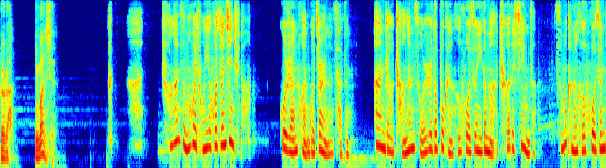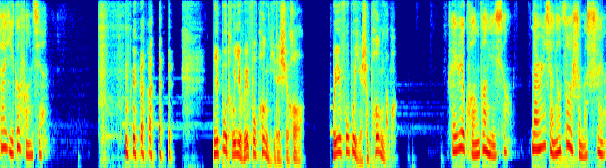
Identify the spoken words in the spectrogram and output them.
软软，你慢些。长安怎么会同意霍尊进去的？顾然缓过劲儿来，才问：“按照长安昨日都不肯和霍尊一个马车的性子，怎么可能和霍尊待一个房间？” 你不同意为夫碰你的时候，为夫不也是碰了吗？裴玉狂放一笑：“男人想要做什么事，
